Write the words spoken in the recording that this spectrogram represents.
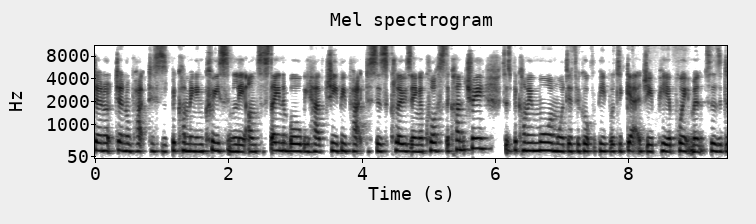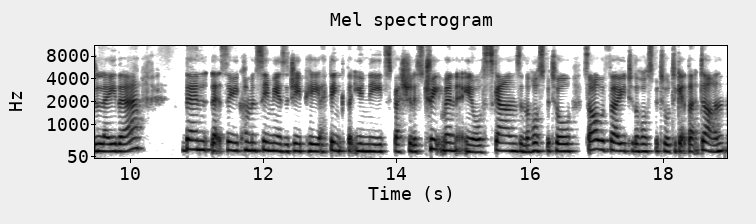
general general practice is becoming increasingly unsustainable. We have GP practices closing across the country, so it's becoming more and more difficult for people to get a GP appointment. So there's a delay there. Then let's say you come and see me as a GP, I think that you need specialist treatment, you know, scans in the hospital. So I'll refer you to the hospital to get that done.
